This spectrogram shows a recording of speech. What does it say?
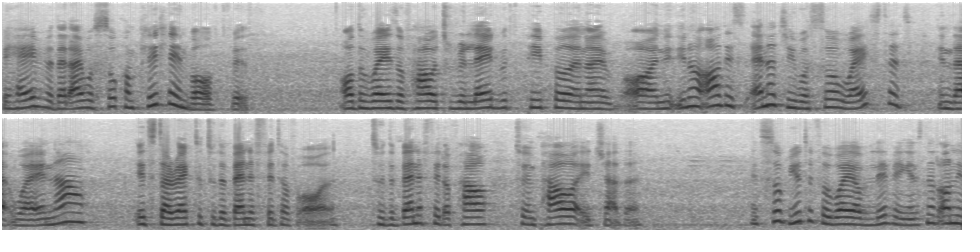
behavior that I was so completely involved with. All the ways of how to relate with people, and I, oh, or, you know, all this energy was so wasted in that way. And now it's directed to the benefit of all, to the benefit of how to empower each other. It's so beautiful way of living. It's not only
